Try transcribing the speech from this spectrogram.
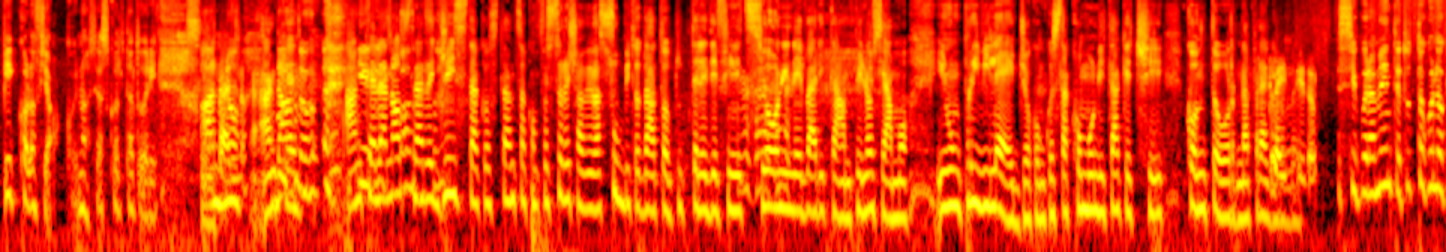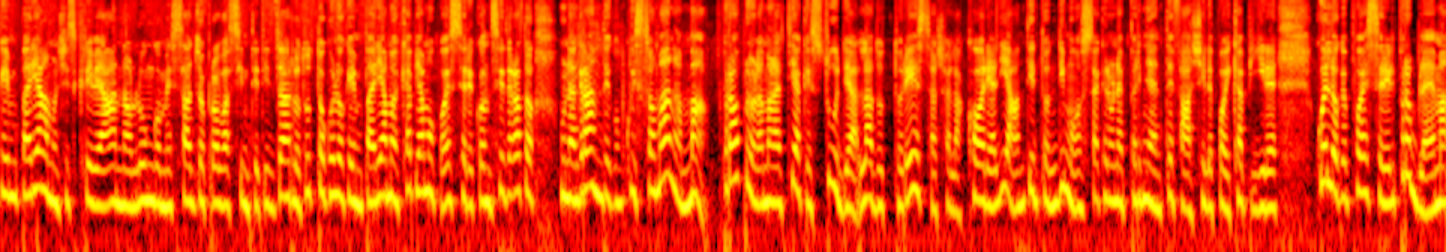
piccolo fiocco. I nostri ascoltatori sì, hanno anche, dato anche la nostra regista Costanza Confessore ci aveva subito dato tutte le definizioni nei vari campi. Noi siamo in un privilegio con questa comunità che ci contorna. Prego. Sicuramente Sicuramente tutto quello che impariamo, ci scrive Anna, un lungo messaggio prova a sintetizzarlo, tutto quello che impariamo e capiamo può essere considerato una grande conquista umana, ma proprio la malattia che studia la dottoressa, cioè la corea di Huntington, dimostra che non è per niente facile poi capire quello che può essere il problema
